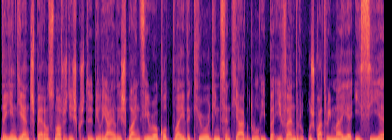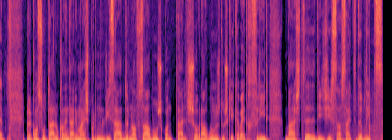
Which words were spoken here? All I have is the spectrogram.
Daí em diante, esperam-se novos discos de Billie Eilish, Blind Zero, Coldplay, The Cure, Dino Santiago, Dua Lipa, Ivandro, Os Quatro e Meia e Cia. Para consultar o calendário mais pormenorizado de novos álbuns, com detalhes sobre alguns dos que acabei de referir, basta dirigir-se ao site da Blitz.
